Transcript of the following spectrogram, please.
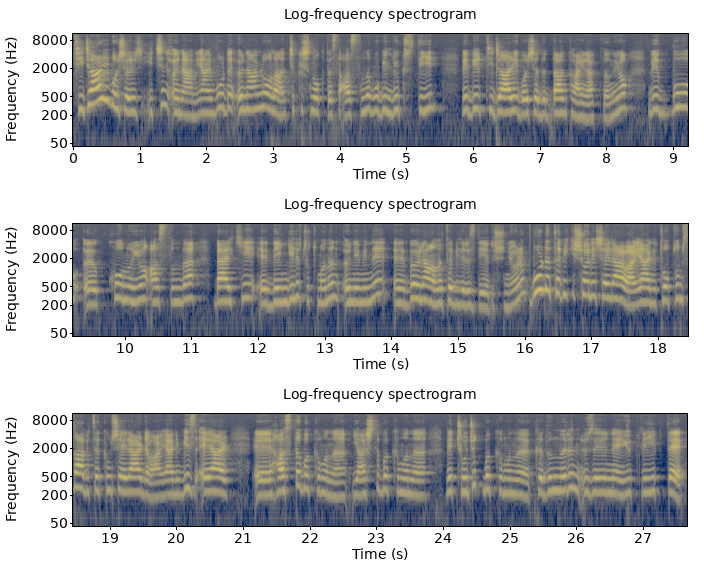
ticari başarı için önemli. Yani burada önemli olan çıkış noktası aslında bu bir lüks değil ve bir ticari başarıdan kaynaklanıyor ve bu e, konuyu aslında belki e, dengeli tutmanın önemini e, böyle anlatabiliriz diye düşünüyorum. Burada tabii ki şöyle şeyler var. Yani toplumsal bir takım şeyler de var. Yani biz eğer e, hasta bakımını, yaşlı bakımını ve çocuk bakımını kadınların üzerine yükleyip de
